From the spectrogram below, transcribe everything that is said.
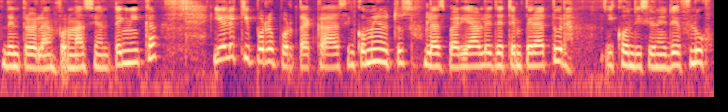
dentro de la información técnica y el equipo reporta cada 5 minutos las variables de temperatura y condiciones de flujo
